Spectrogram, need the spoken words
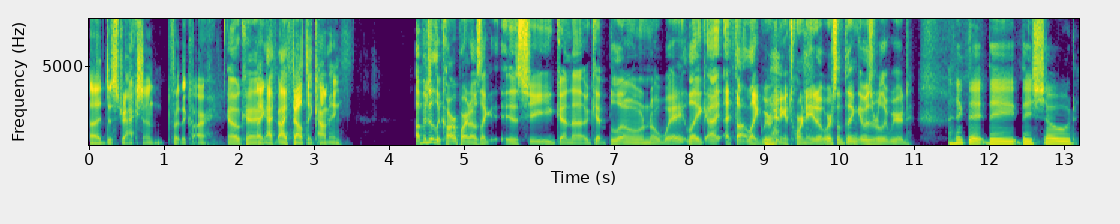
a distraction for the car. Okay. Like I, I felt it coming. Up until the car part, I was like, is she gonna get blown away? Like I, I thought like we were Yeah. getting a tornado or something. It was really weird. I think they they they showed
